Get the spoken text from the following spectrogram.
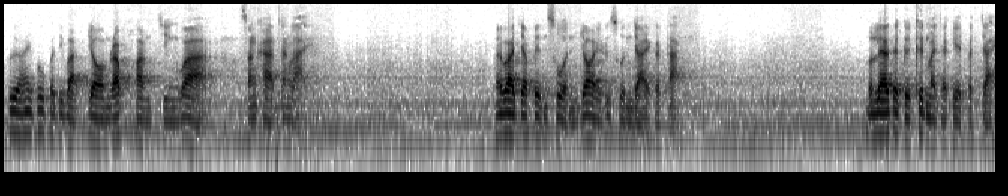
เพื่อให้ผู้ปฏิบัติยอมรับความจริงว่าสังขารทั้งหลาย ไม่ว่าจะเป็นส่วนย่อยหรือส่วนใหญ่ก็ตามล้วนแล้วจะเกิดขึ้นมาจากเหตุปัจจัย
